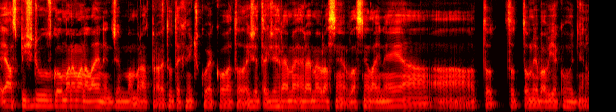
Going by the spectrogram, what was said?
já spíš jdu s golmanama na liney, že mám rád právě tu techničku jako a to, takže, takže hrajeme, hrajeme vlastně, vlastně liney a, a to, to, to, mě baví jako hodně. No.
